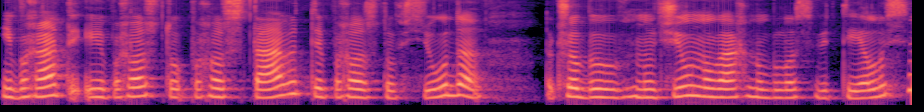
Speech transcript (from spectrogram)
і брати, і просто проставити просто всюди, так щоб вночі воно гарно було світилося.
